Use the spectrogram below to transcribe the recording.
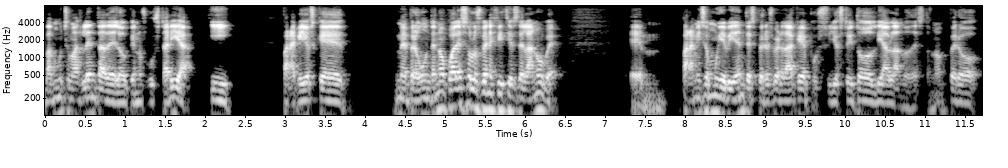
va mucho más lenta de lo que nos gustaría. Y para aquellos que me pregunten, ¿no? ¿Cuáles son los beneficios de la nube? Em, para mí son muy evidentes, pero es verdad que pues, yo estoy todo el día hablando de esto, ¿no? Pero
